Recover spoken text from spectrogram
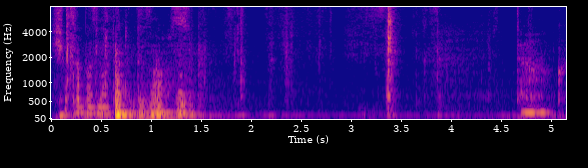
Що треба знати тут і зараз? Так.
